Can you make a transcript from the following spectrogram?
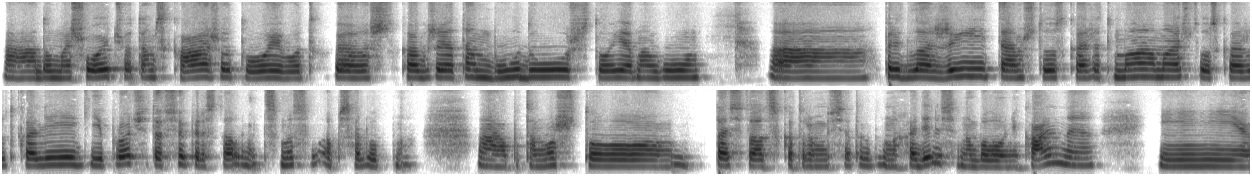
думаешь, ой, что там скажут, ой, вот э, как же я там буду, что я могу а, предложить, там, что скажет мама, что скажут коллеги? И прочее, это все перестало иметь смысл абсолютно. А, потому что та ситуация, в которой мы все тогда находились, она была уникальная, и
